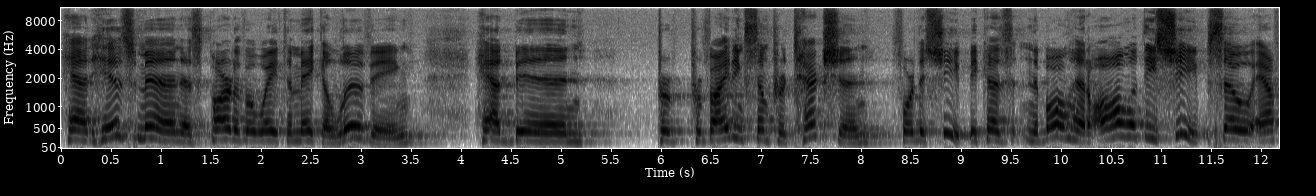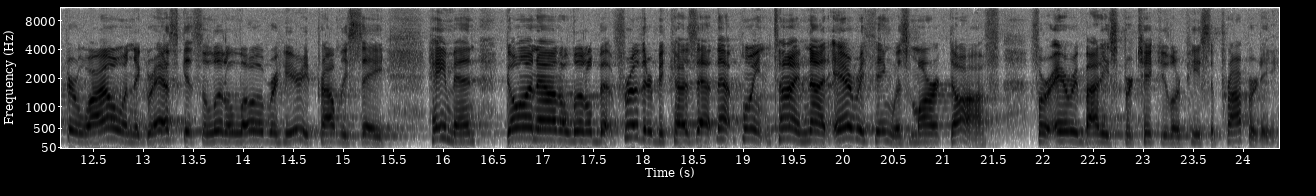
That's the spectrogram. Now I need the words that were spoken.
had his men, as part of a way to make a living, had been pro- providing some protection for the sheep because Nabal had all of these sheep. So after a while, when the grass gets a little low over here, he'd probably say, Hey man, going out a little bit further because at that point in time, not everything was marked off for everybody's particular piece of property.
